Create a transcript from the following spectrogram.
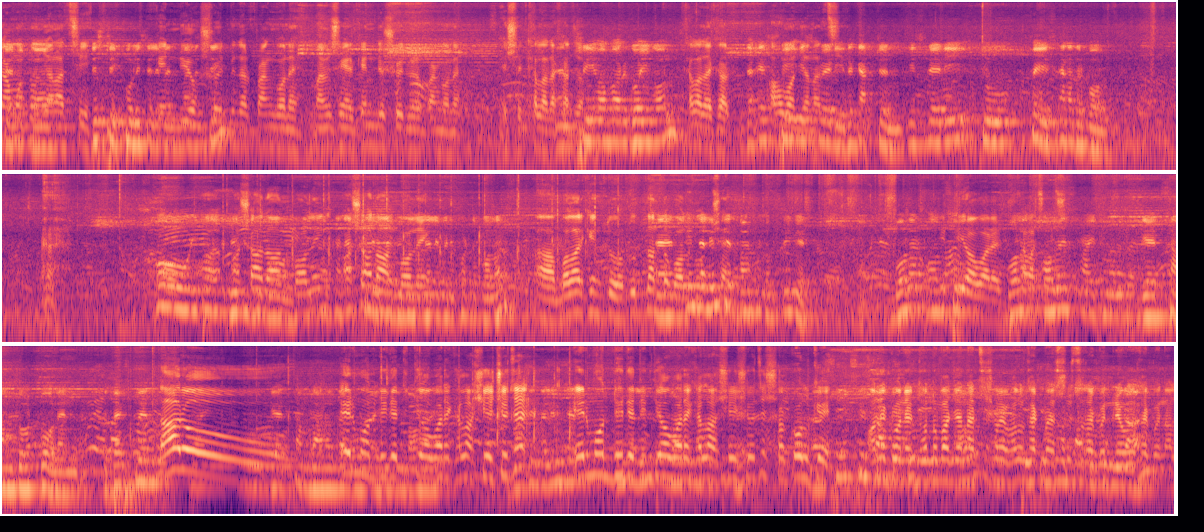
আহ্বান জানাচ্ছি। অসাধারণ বলিং বলার ah, কিন্তু দুর্দান্ত বল করছেন। এর মধ্যে যে তৃতীয় খেলা শেষ হয়েছে। এর মধ্যে যে তৃতীয় খেলা শেষ হয়েছে। সকলকে অনেক অনেক ধন্যবাদ জানাচ্ছি। সবাই ভালো থাকবেন সুস্থ থাকবেন নিরাপদ থাকবেন।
